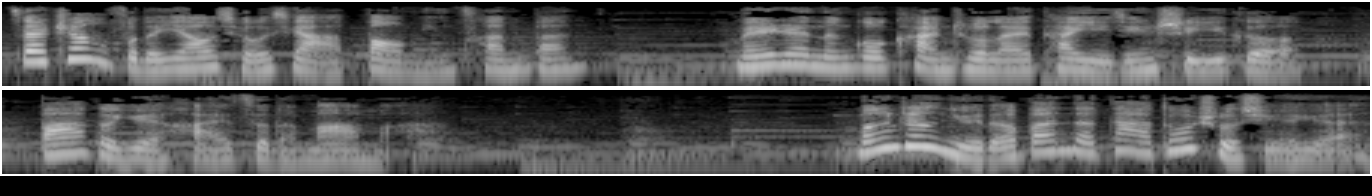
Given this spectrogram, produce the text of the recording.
在丈夫的要求下报名参班，没人能够看出来她已经是一个八个月孩子的妈妈。蒙正女德班的大多数学员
